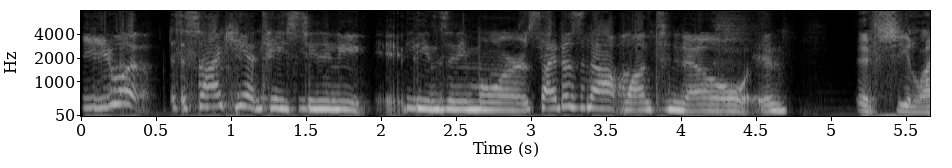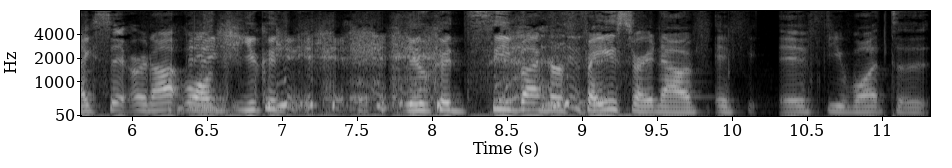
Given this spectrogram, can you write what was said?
you know what Cy can't taste any things anymore. Cy does not want to know if If she likes it or not, well, you could you could see by her face right now if if if you want to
